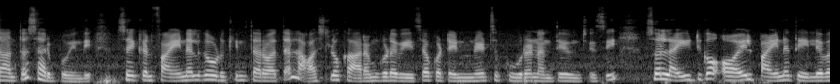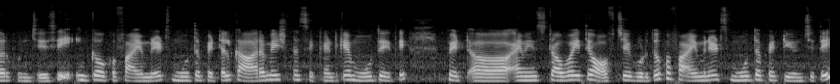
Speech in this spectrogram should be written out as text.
దాంతో సరిపోయింది. సో ఇక్కడ ఫైనల్గా ఉడికిన తర్వాత లాస్ట్లో కారం కూడా వేసి ఒక టెన్ మినిట్స్ కూరని అంతే ఉంచేసి సో లైట్గా ఆయిల్ పైన తేలే వరకు ఉంచేసి ఇంకా ఒక ఫైవ్ మినిట్స్ మూత పెట్టాలి. కారం వేసిన సెకండ్కే మూత అయితే పెట్ ఐ మీన్ స్టవ్ అయితే ఆఫ్ చేయకూడదు. ఒక ఫైవ్ మినిట్స్ మూత పెట్టి ఉంచితే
